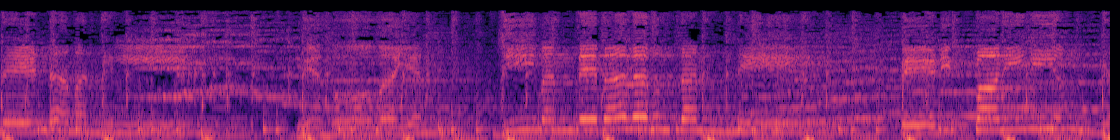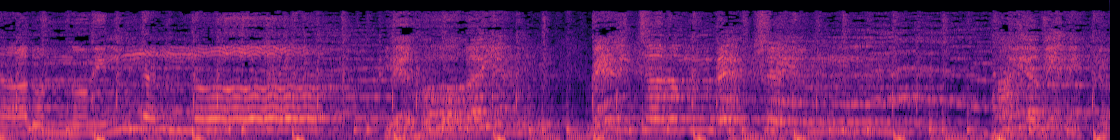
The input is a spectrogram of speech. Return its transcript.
വേണ്ട മണ്ണിൽ യഹോവയൻ ജീവന്റെ ബലവും തന്നെ. പേടിപ്പാനിനിയും യാതൊന്നുമില്ലല്ലോ. യഹോവയൻ വെളിച്ചവും രക്ഷയും ഭയമെനിക്കു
